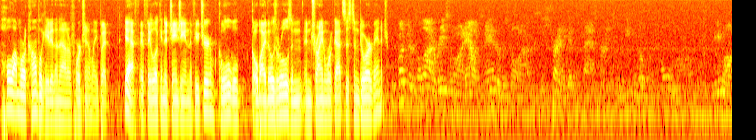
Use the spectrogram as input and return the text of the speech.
whole lot more complicated than that, unfortunately. But yeah, if, if they look into changing it in the future, cool. We'll go by those rules and, and try and work that system to our advantage. But there's a lot of reason why Alexander was going out, 'cause he's trying to get the fast nine so he can go for pole tomorrow. Meanwhile,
